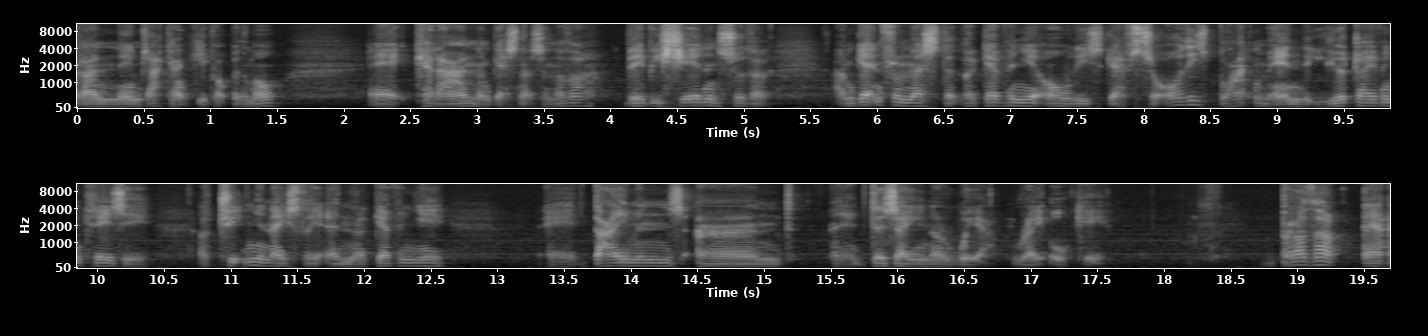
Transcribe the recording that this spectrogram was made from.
brand names, I can't keep up with them all. Uh, Karan, I'm guessing that's another. They be sharing so that I'm getting from this that they're giving you all these gifts. So all these black men that you're driving crazy are treating you nicely and they're giving you uh, diamonds and uh, designer wear. Right, okay. Brother, uh,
